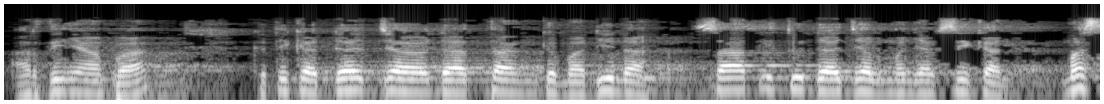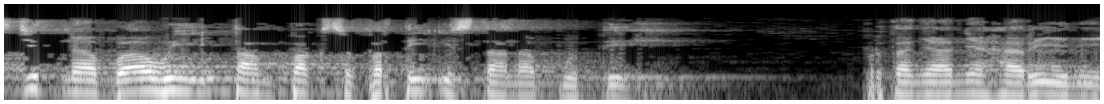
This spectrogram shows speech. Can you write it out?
Artinya apa? Ketika Dajjal datang ke Madinah, saat itu Dajjal menyaksikan Masjid Nabawi tampak seperti istana putih. Pertanyaannya hari ini,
